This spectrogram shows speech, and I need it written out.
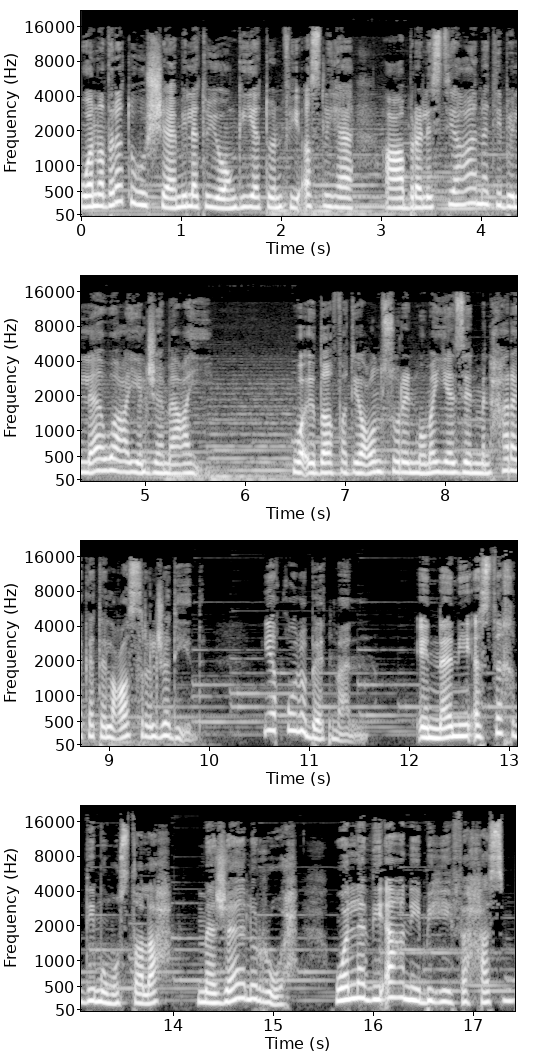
ونظرته الشاملة يونغية في أصلها عبر الاستعانة باللاوعي الجماعي. وإضافة عنصر مميز من حركة العصر الجديد. يقول بيتمان. إنني أستخدم مصطلح مجال الروح والذي أعني به فحسب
